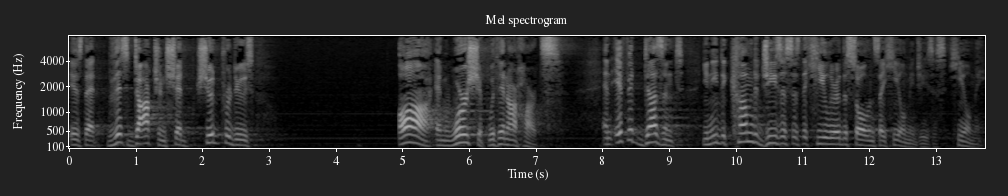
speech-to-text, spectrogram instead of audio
is that this doctrine should, should produce awe and worship within our hearts. And if it doesn't, you need to come to Jesus as the healer of the soul and say, Heal me, Jesus. Heal me.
